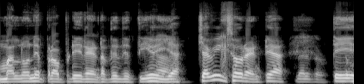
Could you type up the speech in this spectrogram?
ਮੰਨ ਲਓ ਨੇ ਪ੍ਰਾਪਰਟੀ ਰੈਂਟ ਤੇ ਦਿੱਤੀ ਹੋਈ ਆ 2400 ਰੈਂਟ ਆ। ਤੇ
